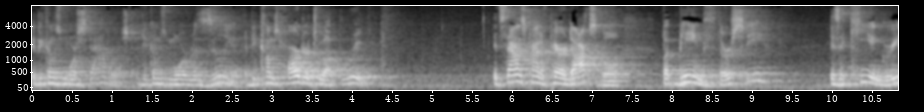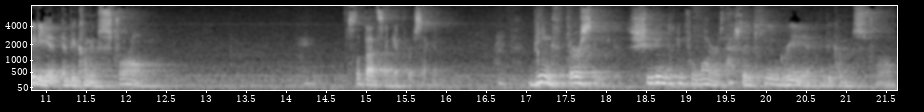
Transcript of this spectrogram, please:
it becomes more established, it becomes more resilient, it becomes harder to uproot. It sounds kind of paradoxical, but being thirsty is a key ingredient in becoming strong. Just let that sink in for a second. Being thirsty, shooting, looking for water, is actually a key ingredient in becoming strong.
